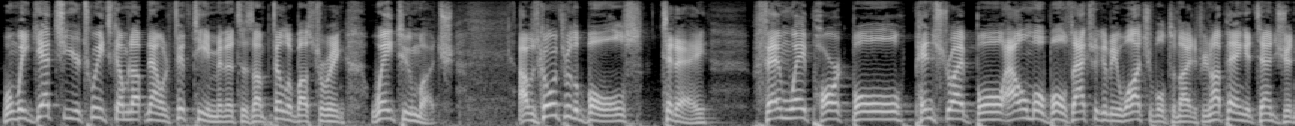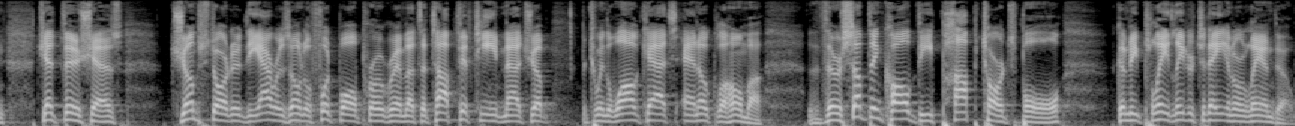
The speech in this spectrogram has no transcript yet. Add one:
when we get to your tweets coming up now in 15 minutes, as I'm filibustering way too much, I was going through the bowls today. Fenway Park Bowl, Pinstripe Bowl, Alamo Bowl is actually going to be watchable tonight. If you're not paying attention, Jedd Fisch has jump started the Arizona football program. That's a top 15 matchup between the Wildcats and Oklahoma. There's something called the Pop Tarts Bowl going to be played later today in Orlando.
